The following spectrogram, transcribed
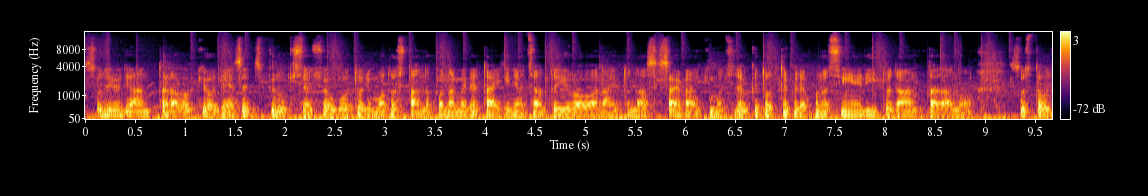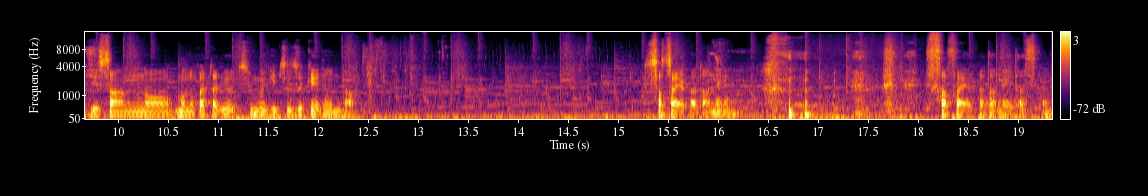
それよりあんたらは今日伝説プロ騎士の称号を取り戻したんだ。このめでたい日にはちゃんと祝わないとな。ささやかな気持ちで受け取ってくれ。この新エリートであんたらの、そしておじさんの物語を紡ぎ続けるんだ。ささやかだね。ささやかだね、確かに。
